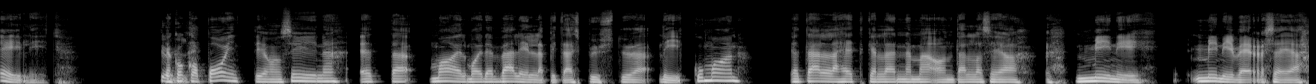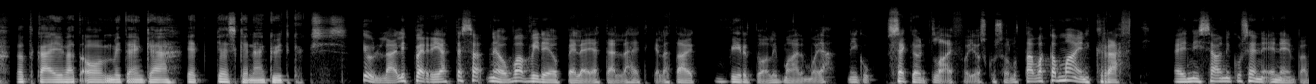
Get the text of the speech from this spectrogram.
ei liity. Kyllä. Ja koko pointti on siinä, että maailmoiden välillä pitäisi pystyä liikkumaan. Ja tällä hetkellä nämä on tällaisia äh, mini, miniversejä, jotka eivät ole mitenkään keskenään kytköksissä. Kyllä, eli periaatteessa ne on vain videopelejä tällä hetkellä tai virtuaalimaailmoja, niin kuin Second Life on joskus ollut, tai vaikka Minecraft. Ei niissä ole niin sen enempää.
